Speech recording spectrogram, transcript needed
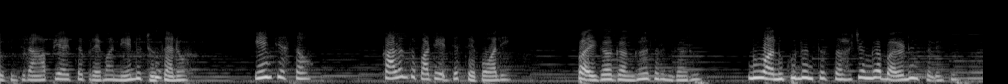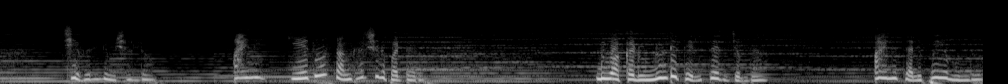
చూపించిన ఆప్యాయత ప్రేమ నేను చూశాను. ఏం చేస్తావు? కాలంతో పాటు అడ్జస్ట్ అయిపోవాలి. పైగా గంగాధరం గారు నువ్వు అనుకున్నంత సహజంగా మరణించలేదు. చివరి నిమిషంలో ఆయన ఏదో సంఘర్షణ పడ్డారు. నువ్వు అక్కడుండుంటే తెలిసేది జమున. ఆయన చనిపోయే ముందు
